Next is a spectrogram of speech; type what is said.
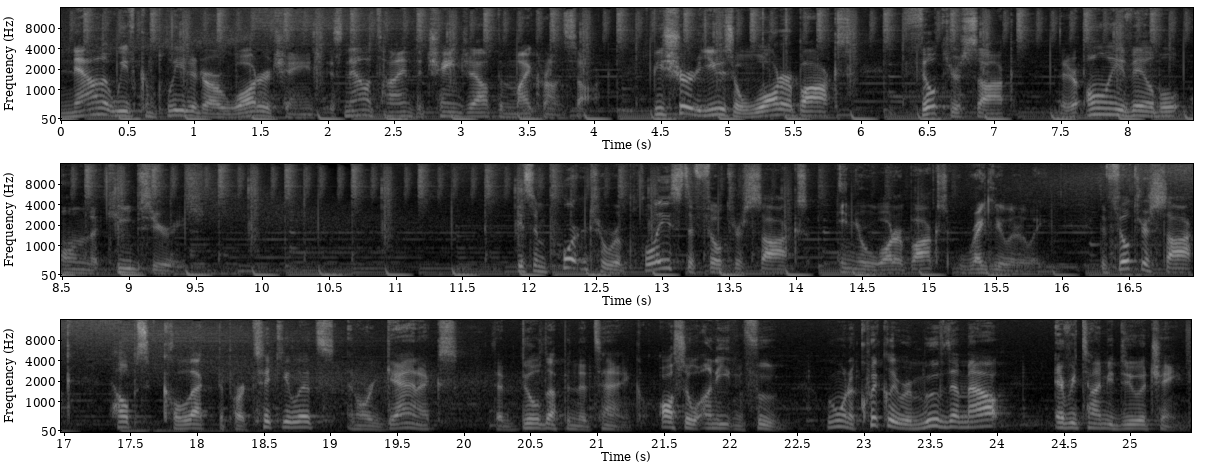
Now that we've completed our water change, it's now time to change out the Micron sock. Be sure to use a water box filter sock that are only available on the Cube series. It's important to replace the filter socks in your water box regularly. The filter sock helps collect the particulates and organics that build up in the tank, also uneaten food. We want to quickly remove them out every time you do a change.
